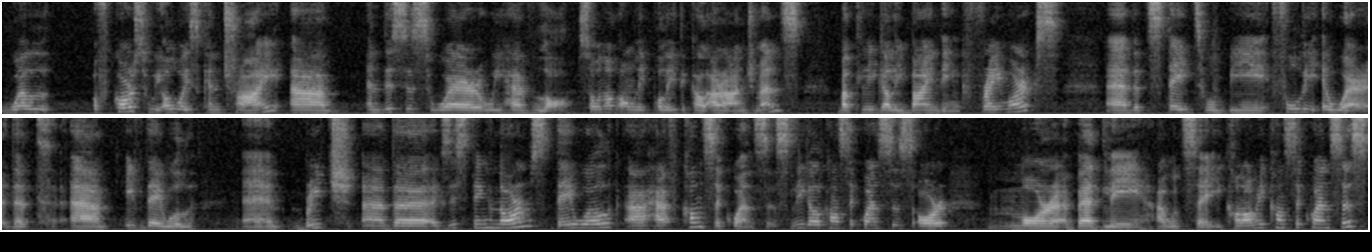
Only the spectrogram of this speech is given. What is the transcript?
Well, of course, we always can try, um, and this is where we have law. So, not only political arrangements, but legally binding frameworks uh, that states will be fully aware that um, if they will um, breach uh, the existing norms, they will uh, have consequences, legal consequences, or more badly, I would say, economic consequences.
